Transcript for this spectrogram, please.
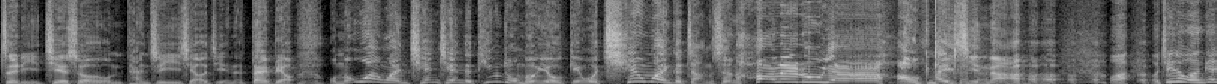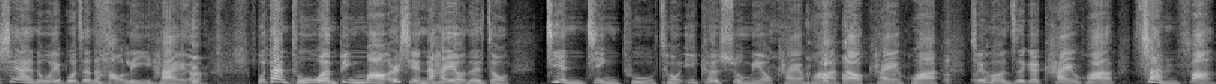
这里接受我们谭志毅小姐呢，代表我们我们万万千千的听众朋友，给我千万个掌声！哈利路亚，好开心呐！哇，我觉得文哥现在的微博真的好厉害哦，不但图文并茂，而且呢还有那种。渐进图，从一棵树没有开花到开花，最后这个开花绽放，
